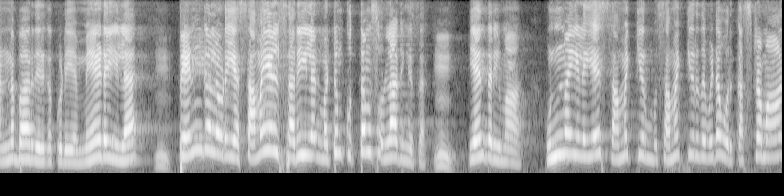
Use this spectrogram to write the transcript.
அன்னபாரதி இருக்கக்கூடிய மேடையில பெண்களுடைய சமையல் சரியில்லைன்னு மட்டும் குத்தம் சொல்லாதீங்க சார். ஏன் தெரியுமா? உண்மையிலேயே சமைக்கிற சமைக்கிறதை விட ஒரு கஷ்டமான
